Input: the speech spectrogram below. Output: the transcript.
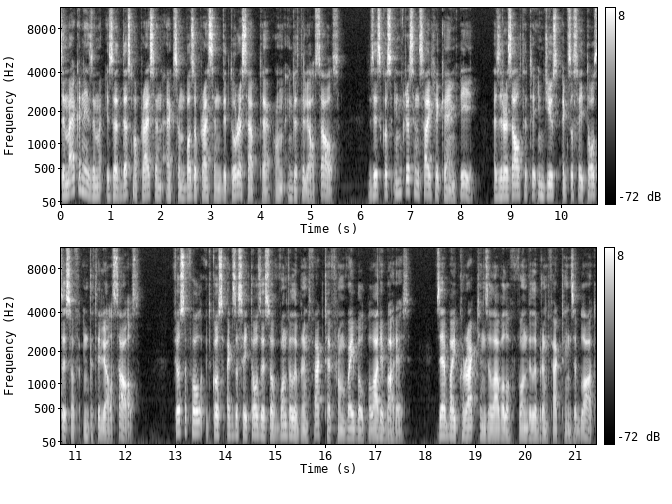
The mechanism is that desmopressin acts on vasopressin V2 receptor on endothelial cells. This causes increase in cyclic AMP, as a result it induces exocytosis of endothelial cells. First of all, it causes exocytosis of von Willebrand factor from Weibel Palade bodies, thereby correcting the level of von Willebrand factor in the blood.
